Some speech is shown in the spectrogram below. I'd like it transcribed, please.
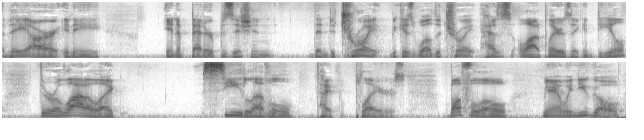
they are in a in a better position than Detroit because while Detroit has a lot of players they can deal, there are a lot of like sea level type of players. Buffalo, man, when you go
